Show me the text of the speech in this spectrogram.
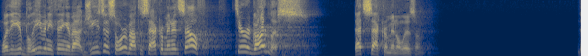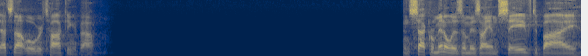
whether you believe anything about Jesus or about the sacrament itself, it's irregardless. That's sacramentalism. That's not what we're talking about. And sacramentalism is I am saved by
